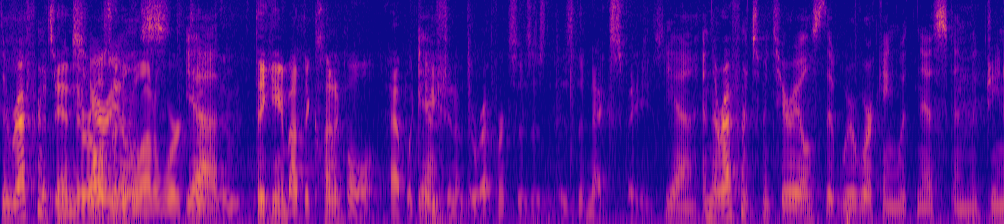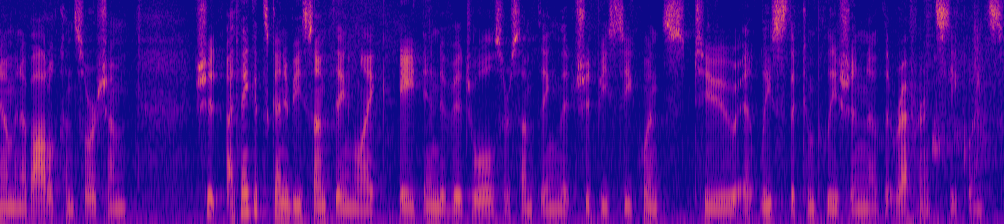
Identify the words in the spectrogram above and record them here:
The But reference then they're also doing a lot of materials- work, to- yeah. Uh, thinking about the clinical application of the references is, is the next phase. Yeah, and the reference materials that we're working with NIST and the Genome in a Bottle Consortium should, I think it's going to be something like eight individuals or something that should be sequenced to at least the completion of the reference sequence.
